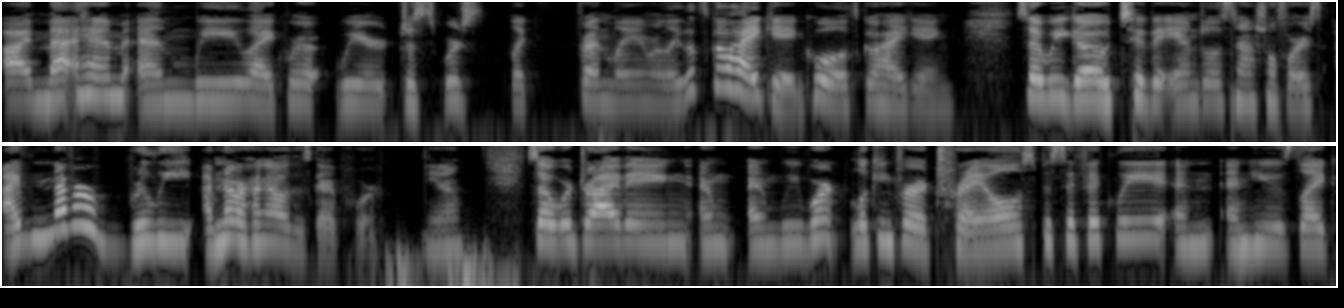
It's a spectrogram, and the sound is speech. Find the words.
I met him and we like we're we're just we're just, like friendly and we're like let's go hiking. Cool, let's go hiking. So we go to the Angeles National Forest. I've never really I've never hung out with this guy before. you know so we're driving and and we weren't looking for a trail specifically and and he was like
